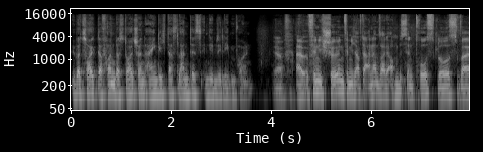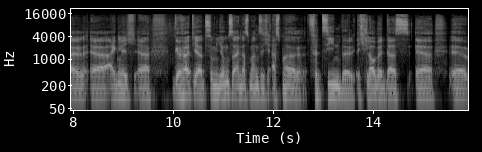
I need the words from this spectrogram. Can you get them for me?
überzeugt davon, dass Deutschland eigentlich das Land ist, in dem sie leben wollen. Ja, äh, finde ich schön, finde ich auf der anderen Seite auch ein bisschen trostlos, weil äh, eigentlich äh, gehört ja zum Jungsein, dass man sich erstmal verziehen will. Ich glaube, dass äh, äh,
